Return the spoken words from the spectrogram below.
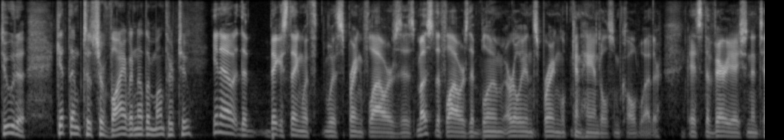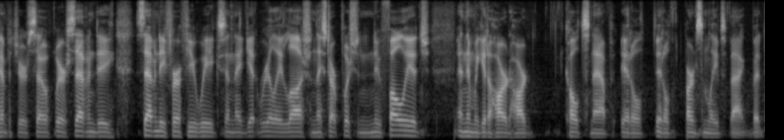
do to get them to survive another month or two? You know, the biggest thing with with spring flowers is most of the flowers that bloom early in spring can handle some cold weather. It's the variation in temperatures. So if we're 70, 70 for a few weeks and they get really lush and they start pushing new foliage and then we get a hard hard cold snap, it'll it'll burn some leaves back. But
